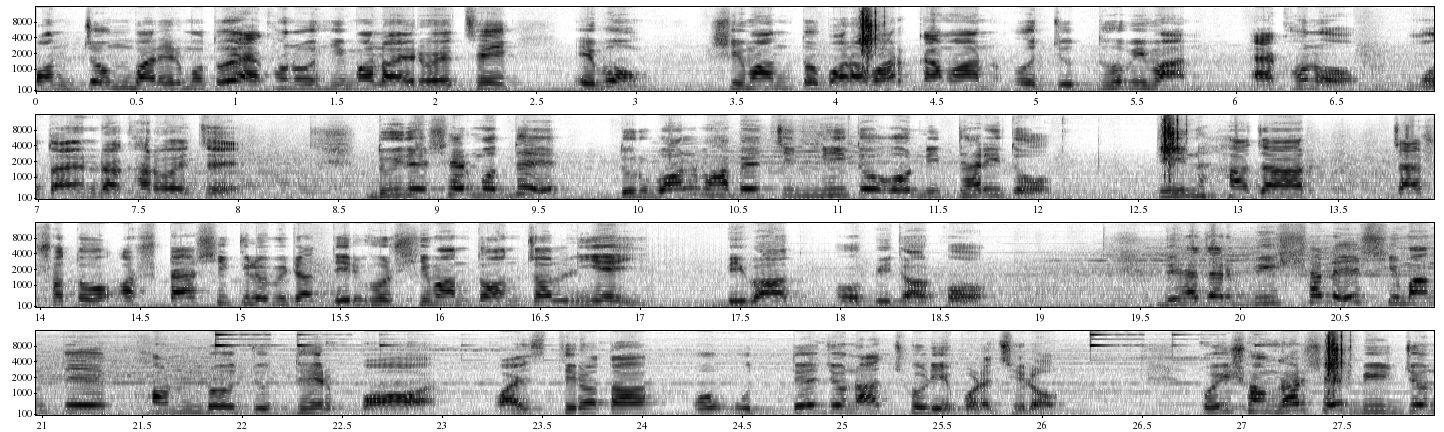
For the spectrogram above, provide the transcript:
পঞ্চমবারের মতো এখনও হিমালয়ে রয়েছে এবং সীমান্ত বরাবর কামান ও যুদ্ধবিমান এখনও মোতায়েন রাখা রয়েছে। দুই দেশের মধ্যে দুর্বলভাবে চিহ্নিত ও নির্ধারিত তিন হাজার চারশত অষ্টাশি কিলোমিটার দীর্ঘ সীমান্ত অঞ্চল নিয়েই বিবাদ ও বিতর্ক। দু হাজার বিশ সালে সীমান্তে খণ্ড যুদ্ধের পর অস্থিরতা ও উত্তেজনা ছড়িয়ে পড়েছিল। ওই সংঘর্ষে বিশ জন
